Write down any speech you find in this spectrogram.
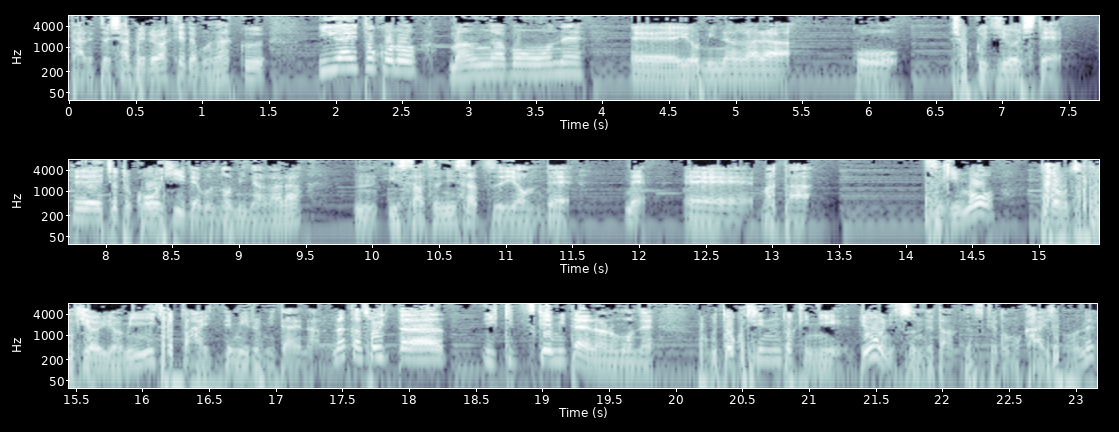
誰と喋るわけでもなく、意外とこの漫画本をね、えー、読みながら、こう、食事をして、で、ちょっとコーヒーでも飲みながら、うん、一冊二冊読んで、ね、えー、また、次も、その続きを読みにちょっと入ってみるみたいな。なんかそういった行きつけみたいなのもね、僕独身の時に寮に住んでたんですけども、会社のね、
